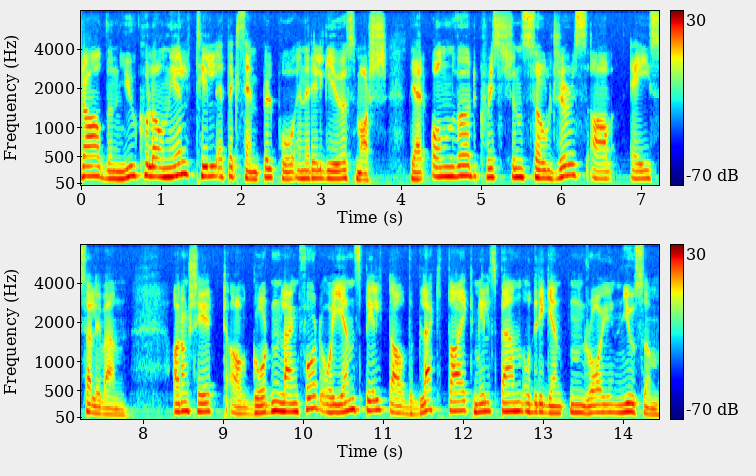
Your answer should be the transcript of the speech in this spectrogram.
Fra The New Colonial til et eksempel på en religiøs marsj. Det er Onward Christian Soldiers av A. Sullivan. Arrangert av Gordon Langford og igjen spilt av The Black Dyke Mills Band og dirigenten Roy Newsom.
